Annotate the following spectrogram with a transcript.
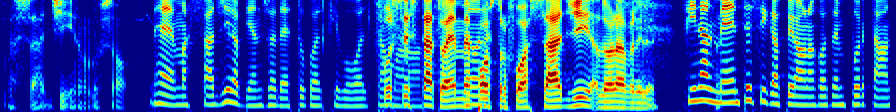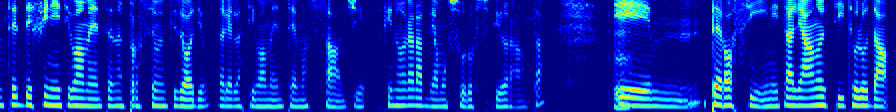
massaggi, non lo so. Eh, massaggi l'abbiamo già detto qualche volta. Fosse stato M apostrofo assaggi, allora avrei detto... Finalmente si capirà una cosa importante definitivamente nel prossimo episodio relativamente ai massaggi. Finora l'abbiamo solo sfiorata. Ehm, però sì, in italiano il titolo dà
